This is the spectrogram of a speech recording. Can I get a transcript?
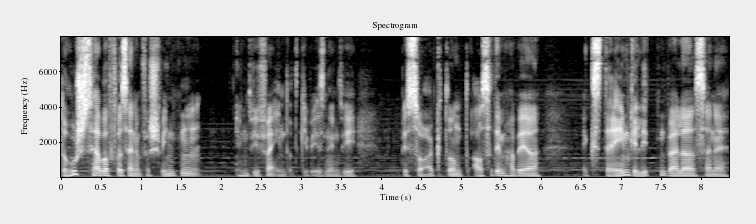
Der Husch sei aber vor seinem Verschwinden irgendwie verändert gewesen, irgendwie besorgt und außerdem habe er extrem gelitten, weil er seine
